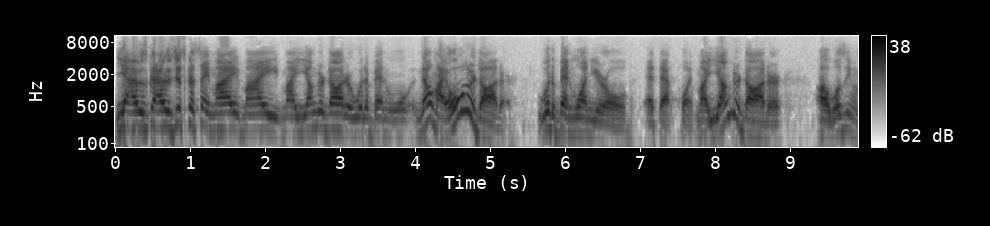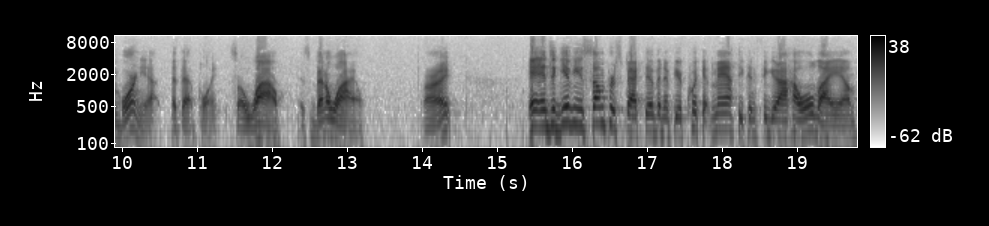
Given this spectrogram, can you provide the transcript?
Yeah, I was I was just going to say my my my younger daughter would have been no, my older daughter would have been 1 year old at that point. My younger daughter uh, wasn't even born yet at that point. So wow, it's been a while. All right? And to give you some perspective, and if you're quick at math, you can figure out how old I am.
